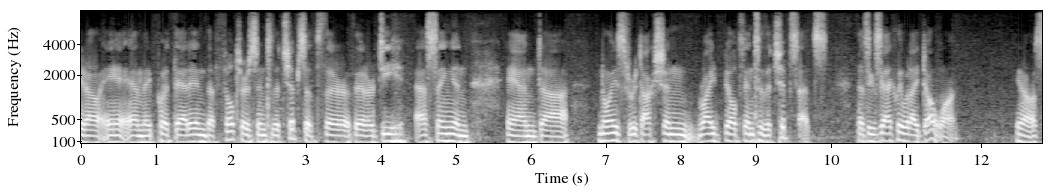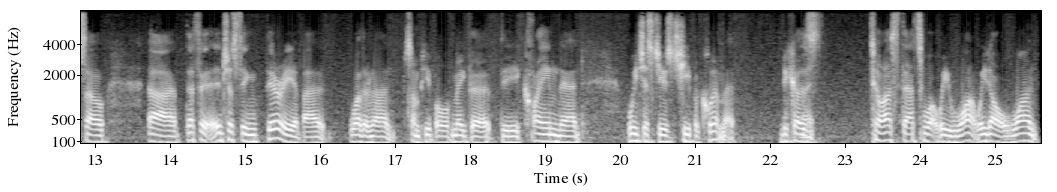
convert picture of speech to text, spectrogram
You know, and, and, they put that in the filters into the chipsets that are, that are de-essing and and uh, noise reduction right built into the chipsets. That's exactly what I don't want. You know, so uh, that's an interesting theory about whether or not some people make the, the claim that we just use cheap equipment because right. to us that's what we want. We don't want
